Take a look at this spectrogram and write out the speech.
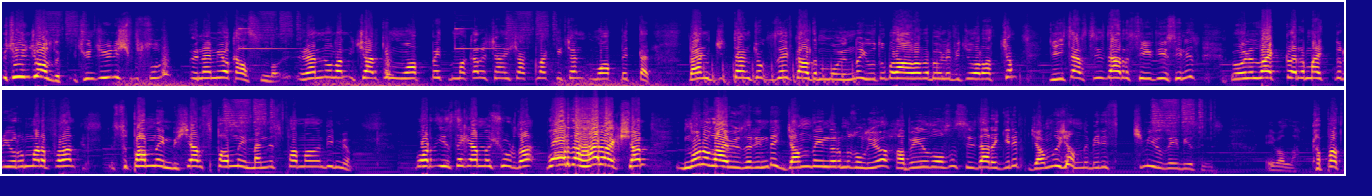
Üçüncü olduk. Üçüncünün su- önemi yok aslında. Önemli olan içeriki muhabbet, makara, şen şaklak geçen muhabbetler. Ben cidden çok zevk aldım bu oyunda. YouTube'a ara ara böyle videolar atacağım. Gençler sizler de sevdiyseniz böyle like'ları, mike'ları, yorumları falan spamlayın. Bir şeyler spamlayın. Ben de spamlamayı bilmiyorum. Bu arada Instagram'da şurada. Bu arada her akşam Nono Live üzerinde canlı yayınlarımız oluyor. Haberiniz olsun sizler de gelip canlı canlı beni kimi izleyebilirsiniz. Eyvallah. Kapat.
